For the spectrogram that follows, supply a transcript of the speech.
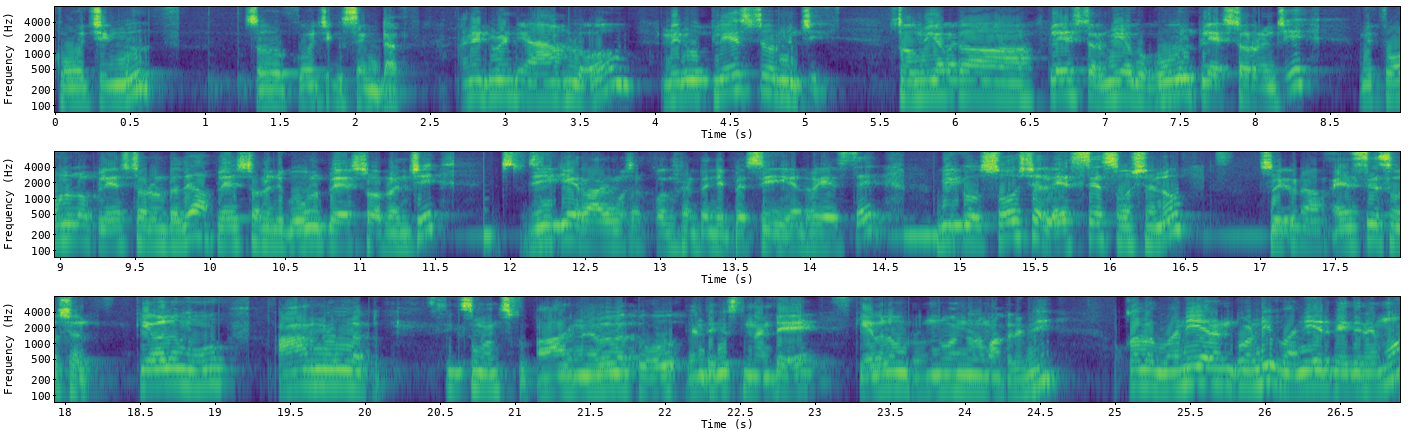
coaching so coaching centre అనేటువంటి యాప్లో మీరు ప్లే స్టోర్ నుంచి సో మీ యొక్క ప్లే స్టోర్ మీ యొక్క గూగుల్ ప్లే స్టోర్ నుంచి మీ ఫోన్లో ప్లే స్టోర్ ఉంటుంది. ఆ ప్లే స్టోర్ నుంచి గూగుల్ ప్లే స్టోర్ నుంచి జీకే రాజమోసర్ కోచింగ్ సెంటర్ అని చెప్పేసి ఎంటర్ చేస్తే మీకు సోషల్ ఎస్ఏ సోషల్ సో ఇక్కడ ఎస్ఏ సోషల్ కేవలము ఆరు నెలలకు సిక్స్ మంత్స్కు ఆరు నెలలకు ఎంతకి ఇస్తుందంటే కేవలం రెండు వందలు మాత్రమే. ఒకవేళ వన్ ఇయర్ అనుకోండి వన్ ఇయర్కి అయితేనేమో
